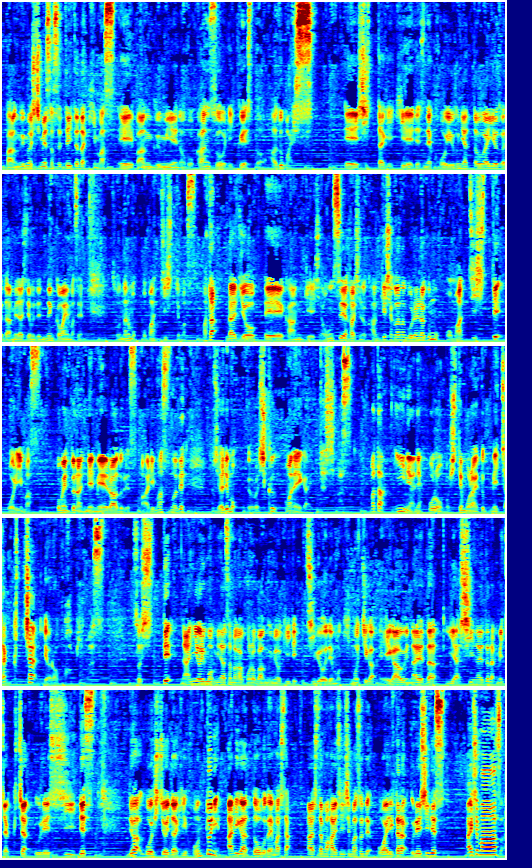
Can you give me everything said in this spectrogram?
番組を締めさせていただきます、えー番組へのご感想リクエストアドバイス、えー、知ったげ綺麗ですね。こういう風にやった方がいいよとかダメ出しでも全然構いません。そんなのもお待ちしてます。またラジオ、えー関係者音声配信の関係者からのご連絡もお待ちしております。コメント欄にねメールアドレスもありますのでそちらでもよろしくお願いいたします。またいいねやねフォローもしてもらえるとめちゃくちゃ喜びます。そして何よりも皆様がこの番組を聞いて1秒でも気持ちが笑顔になれたら癒しになれたらめちゃくちゃ嬉しいです。ではご視聴いただき本当にありがとうございました。明日も配信しますのでお会いできたら嬉しいです。愛してます。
